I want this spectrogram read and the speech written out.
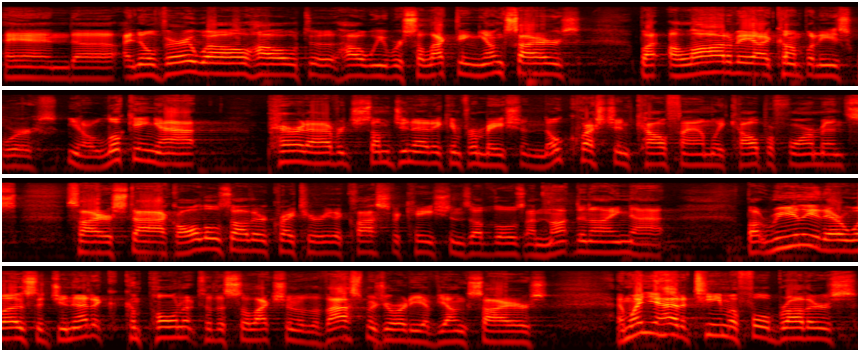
and uh, I know very well how, to, how we were selecting young sires, but a lot of AI companies were you know, looking at parent average, some genetic information, no question cow family, cow performance, sire stack, all those other criteria, the classifications of those, I'm not denying that. But really, there was a genetic component to the selection of the vast majority of young sires. And when you had a team of full brothers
